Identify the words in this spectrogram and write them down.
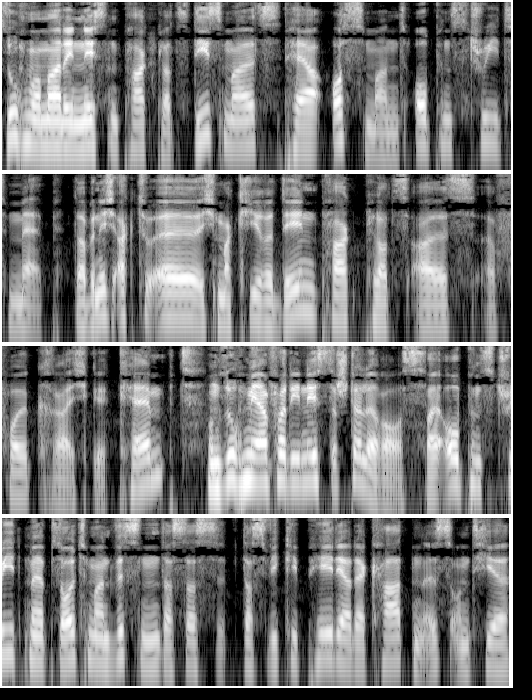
Suchen wir mal den nächsten Parkplatz. Diesmal per Osmand OpenStreetMap. Da bin ich aktuell. Ich markiere den Parkplatz als erfolgreich gecampt und suche mir einfach die nächste Stelle raus. Bei OpenStreetMap sollte man wissen, dass das das Wikipedia der Karten ist und hier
